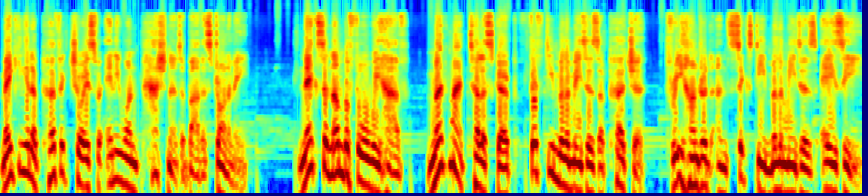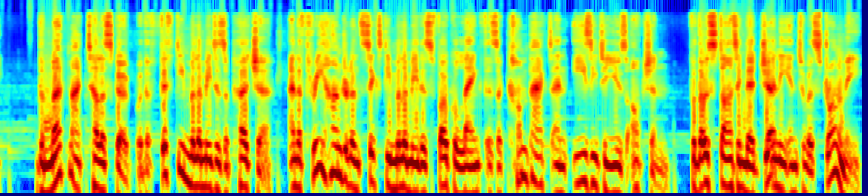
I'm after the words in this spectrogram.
making it a perfect choice for anyone passionate about astronomy. Next at number 4 we have Merkmak Telescope 50mm aperture 360mm AZ the Merkmak telescope with a 50mm aperture and a 360mm focal length is a compact and easy-to-use option for those starting their journey into astronomy.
